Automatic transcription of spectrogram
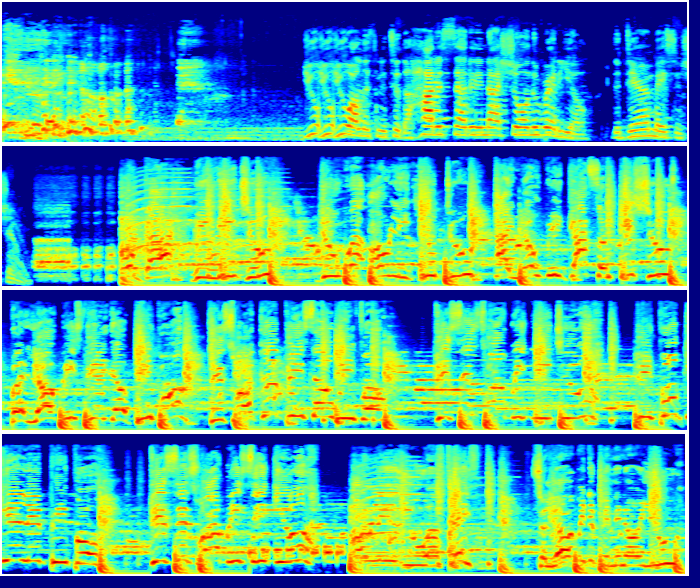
You, you, you are listening to the hottest Saturday night show on the radio, The Darren Mason Show. Oh God, we need you. Do what only you do. I know we got some issues, but Lord, we still your people. This world could be so evil. This is why we need you. People killing people. This is why we seek you. Only you are faithful. So Lord, we depending on you.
